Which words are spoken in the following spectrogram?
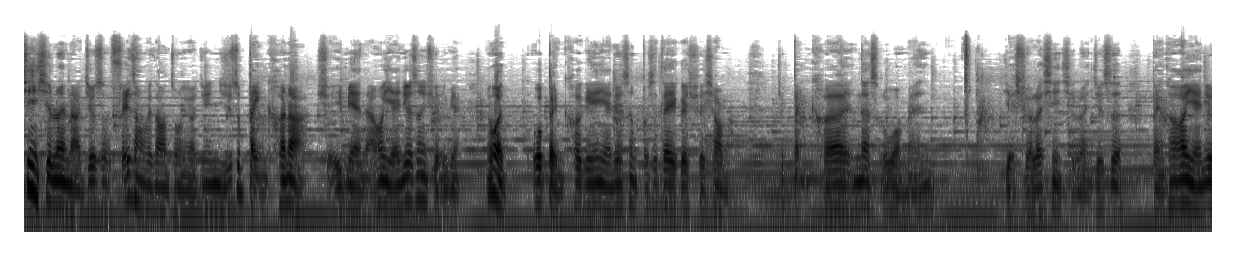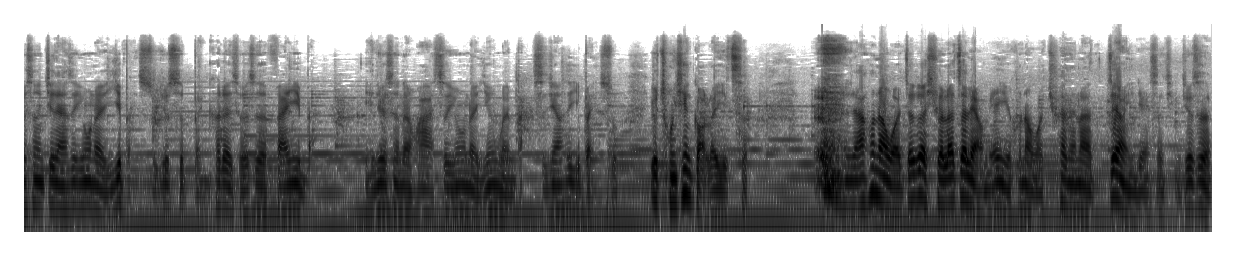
信息论呢，就是非常非常重要，就你就是本科呢学一遍，然后研究生学一遍。因为我我本科跟研究生不是在一个学校嘛，就本科那时候我们也学了信息论，就是本科和研究生既然是用了一本书，就是本科的时候是翻译版，研究生的话是用的英文版，实际上是一本书，又重新搞了一次。然后呢，我这个学了这两遍以后呢，我确认了这样一件事情，就是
